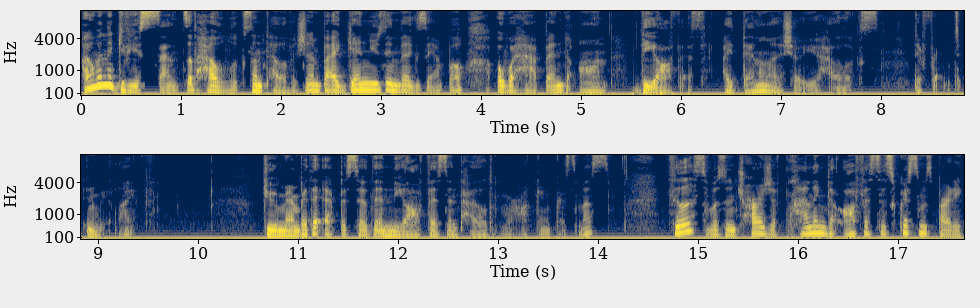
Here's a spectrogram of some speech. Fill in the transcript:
I want to give you a sense of how it looks on television by again using the example of what happened on The Office. I then want to show you how it looks different in real life. Do you remember the episode in The Office entitled Moroccan Christmas? Phyllis was in charge of planning the office's Christmas party,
